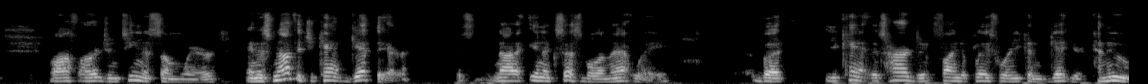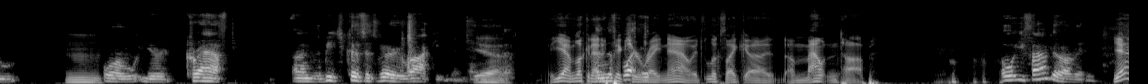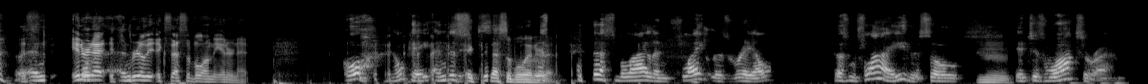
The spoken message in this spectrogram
off Argentina somewhere, and it's not that you can't get there. It's not inaccessible in that way, but you can't. It's hard to find a place where you can get your canoe Mm. or your craft onto the beach because it's very rocky. And, and, Yeah. uh, Yeah, I'm looking at And a the picture flight- right now. It looks like a, a mountaintop. Oh, you found it already. Yeah, it's And internet. well, It's and- really accessible on the internet. oh, okay. And this, this Accessible internet. accessible island flightless rail doesn't fly either, so Mm. it just walks around.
